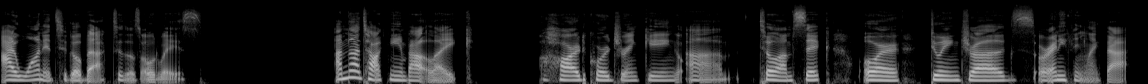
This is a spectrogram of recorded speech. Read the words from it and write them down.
I wanted to go back to those old ways. I'm not talking about like hardcore drinking um, till I'm sick or doing drugs or anything like that.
